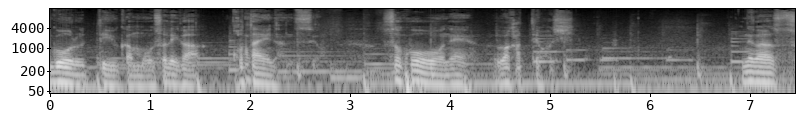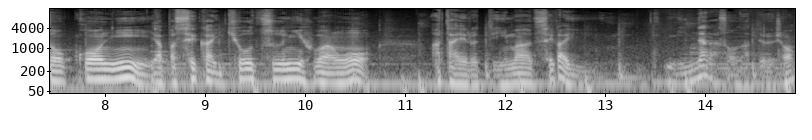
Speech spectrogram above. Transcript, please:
ゴールっていうかもうそれが答えなんですよ。そこをね分かってほしい。だからそこにやっぱ世界共通に不安を与えるって今世界みんながそうなってるでしょ。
